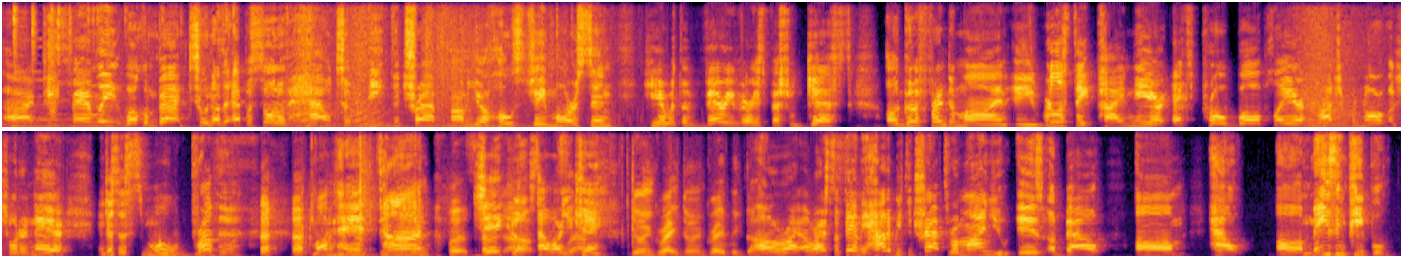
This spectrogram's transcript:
All right, peace, family. Welcome back to another episode of How to Beat the Trap. I'm your host, Jay Morrison, here with a very, very special guest, a good friend of mine, a real estate pioneer, ex pro ball player, entrepreneur extraordinaire, and just a smooth brother, my man, Don What's up, Jacobs. How are What's you, up? King? Doing great, doing great, big dog. All right, all right. So, family, how to beat the trap to remind you is about um, how uh, amazing people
